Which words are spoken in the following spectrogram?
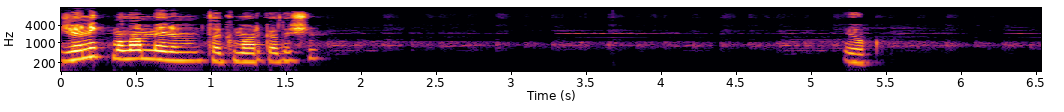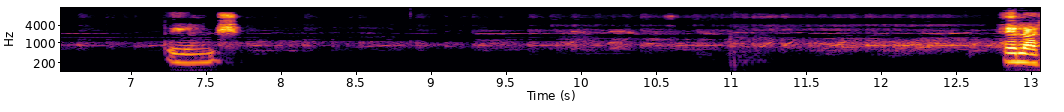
Janik mi lan benim takım arkadaşım? Yok. Değilmiş. Helal.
